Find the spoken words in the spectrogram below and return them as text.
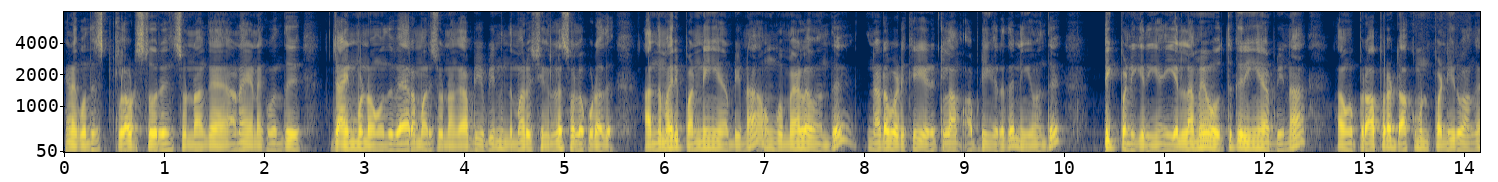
எனக்கு வந்து க்ளவுட் ஸ்டோரேஜ் சொன்னாங்க ஆனால் எனக்கு வந்து ஜாயின் பண்ணவங்க வந்து வேறு மாதிரி சொன்னாங்க அப்படி இப்படின்னு இந்த மாதிரி விஷயங்களில் சொல்லக்கூடாது. அந்த மாதிரி பண்ணீங்க அப்படின்னா உங்கள் மேலே வந்து நடவடிக்கை எடுக்கலாம் அப்படிங்கிறத நீங்கள் வந்து டிக் பண்ணிக்கிறீங்க எல்லாமே ஒத்துக்கிறீங்க அப்படின்னா அவங்க ப்ராப்பராக டாக்குமெண்ட் பண்ணிடுவாங்க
